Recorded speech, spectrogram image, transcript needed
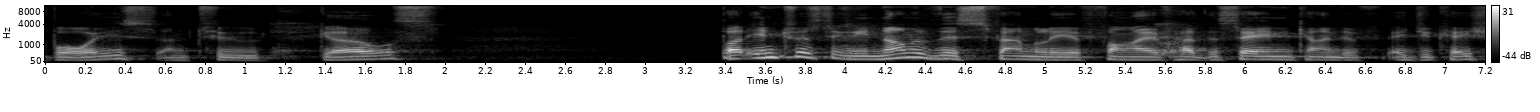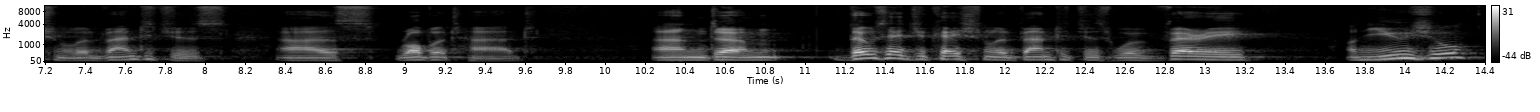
boys and two girls. But interestingly, none of this family of five had the same kind of educational advantages as Robert had. And um, those educational advantages were very unusual,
